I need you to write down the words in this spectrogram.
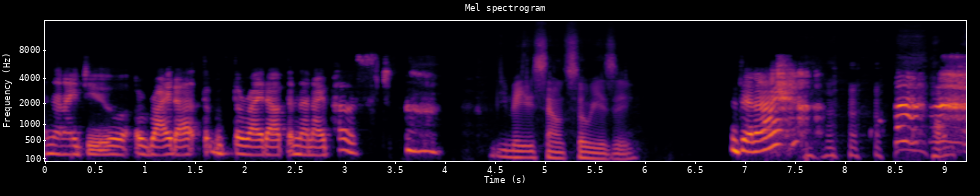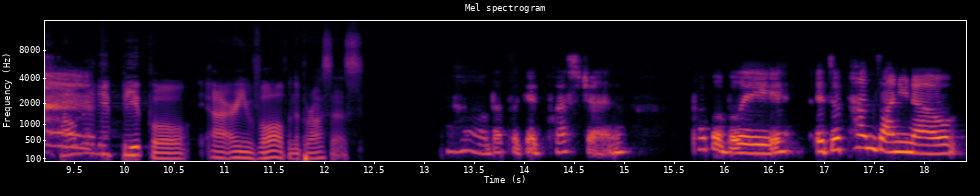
And then I do a write up, the write up, and then I post. you made it sound so easy. Did I? how, how, many people are involved in the process? Oh, that's a good question. Probably, it depends on, you know,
